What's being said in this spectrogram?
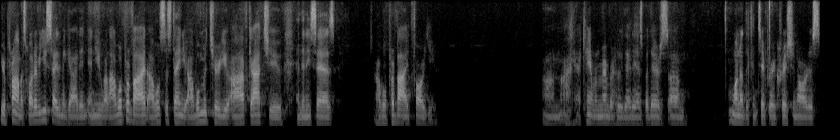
your promise. Whatever you say to me, God, and, and you will, I will provide, I will sustain you, I will mature you, I've got you. And then he says, I will provide for you. Um, I, I, can't remember who that is, but there's um, one of the contemporary Christian artists.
